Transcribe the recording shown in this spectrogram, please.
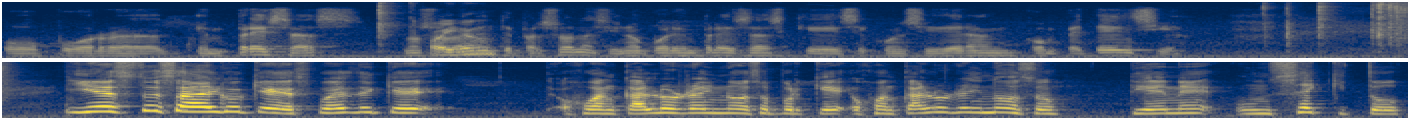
o por ah, empresas, no solamente personas, sino por empresas que se consideran competencia. Y esto es algo que después de que Juan Carlos Reynoso, porque Juan Carlos Reynoso tiene un séquito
